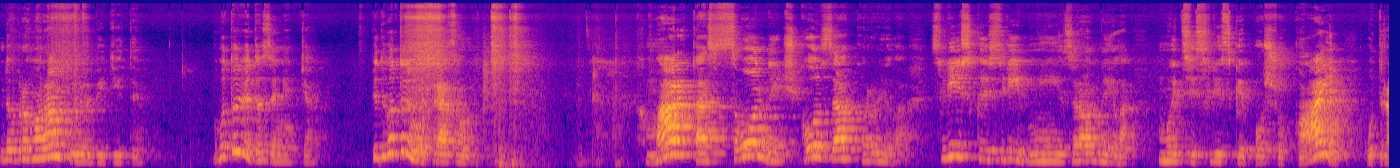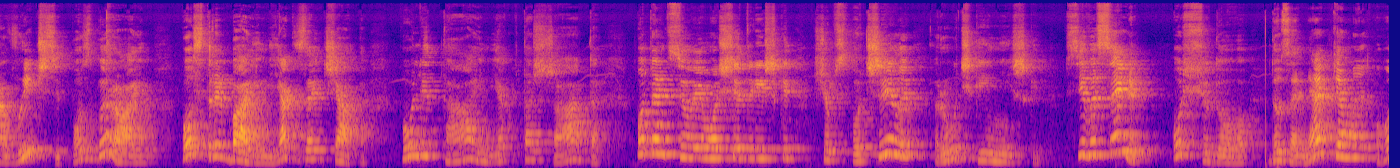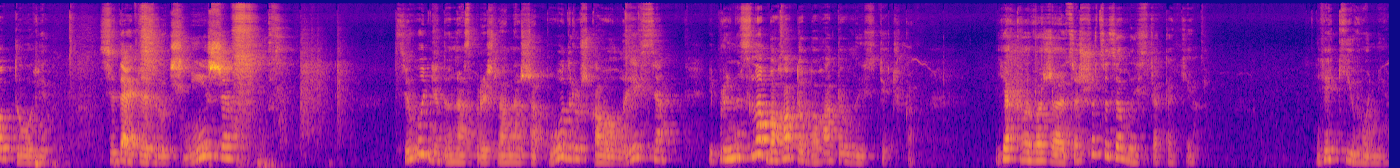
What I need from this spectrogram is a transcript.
Доброго ранку, любі діти. Готові до заняття? Підготуємось разом. Хмарка сонечко закрила, слізки срібні зронила. Ми ці слізки пошукаємо, у травичці позбираємо, пострибаємо, як зайчата, політаємо, як пташата, потанцюємо ще трішки, щоб спочили ручки й ніжки. Всі веселі? Ось чудово. До заняття ми готові. Сідайте зручніше. Сьогодні до нас прийшла наша подружка Олеся і принесла багато-багато листячка. Як ви вважаєте, що це за листя такі? Які вони?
